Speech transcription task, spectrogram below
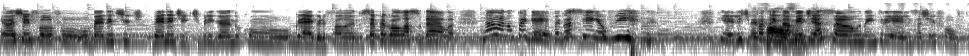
Eu achei fofo o Benedict, Benedict brigando com o Gregory, falando: Você pegou o laço dela? Não, eu não peguei. Pegou assim, eu vi. E ele, tipo, Devolve. fazendo a mediação entre eles. Achei fofo.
